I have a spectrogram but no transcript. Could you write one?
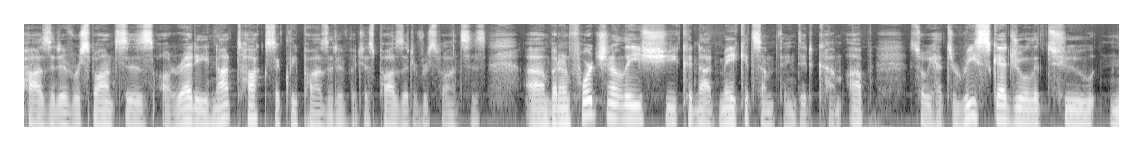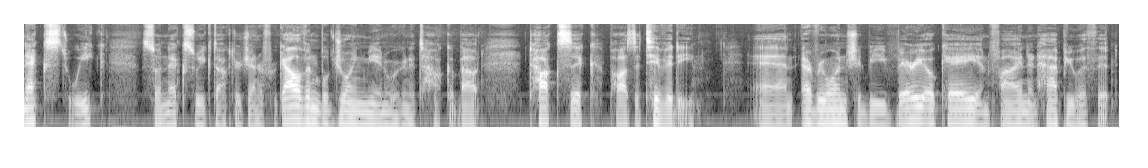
positive responses already. Not toxically positive, but just positive responses. Um, but unfortunately, she could not make it. Something did come up. So we had to reschedule it to next week. So next week, Dr. Jennifer Galvin will join me and we're going to talk about toxic positivity. And everyone should be very okay and fine and happy with it.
